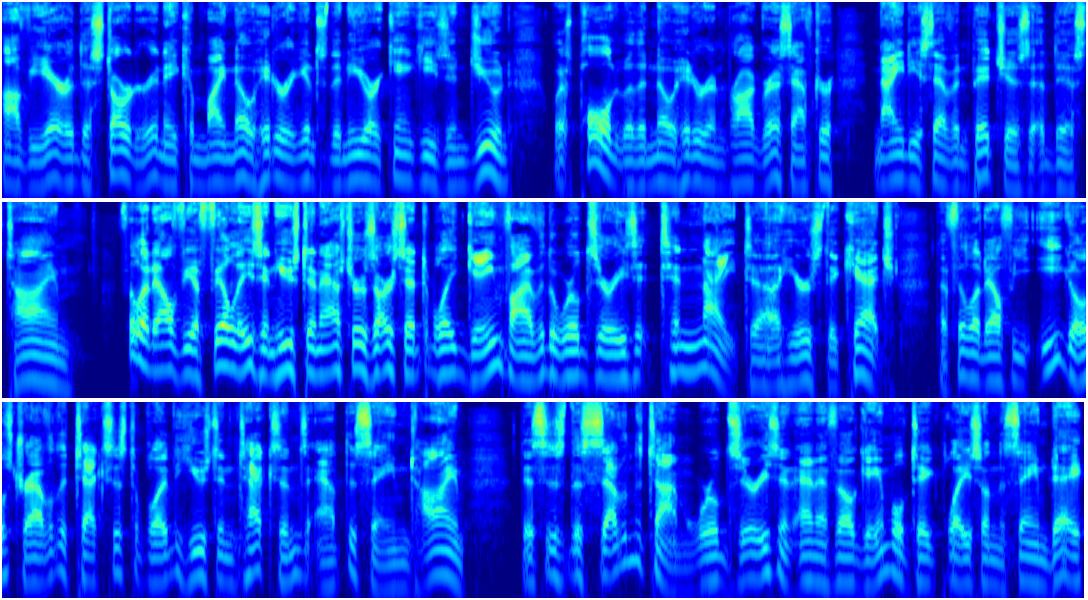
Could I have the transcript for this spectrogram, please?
Javier, the starter in a combined no hitter against the New York Yankees in June, was pulled with a no hitter in progress after 97 pitches this time. Philadelphia Phillies and Houston Astros are set to play Game 5 of the World Series tonight. Uh, here's the catch the Philadelphia Eagles travel to Texas to play the Houston Texans at the same time. This is the seventh time a World Series and NFL game will take place on the same day,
